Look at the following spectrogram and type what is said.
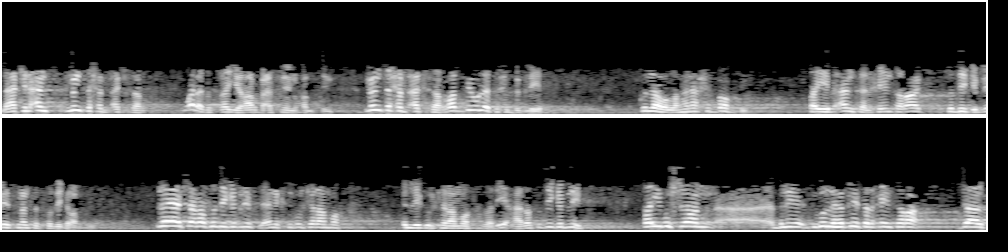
لكن أنت من تحب أكثر؟ ولا تتغير أربع سنين وخمس سنين من تحب أكثر ربي ولا تحب إبليس؟ قل لا والله أنا أحب ربي. طيب أنت الحين تراك صديق إبليس ما أنت صديق ربي؟ ليش أنا صديق إبليس؟ لأنك تقول كلام وسخ اللي يقول كلام وسخ هذا صديق إبليس. طيب وشلون إبليس؟ تقول له إبليس الحين ترى جالس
